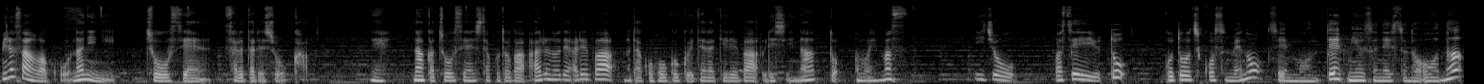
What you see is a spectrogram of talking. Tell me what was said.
皆さんはこう何に挑戦されたでしょうか？ね何か挑戦したことがあるのであればまたご報告いただければ嬉しいなと思います。以上和製油とご当地コスメの専門店ミューズネストのオーナー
